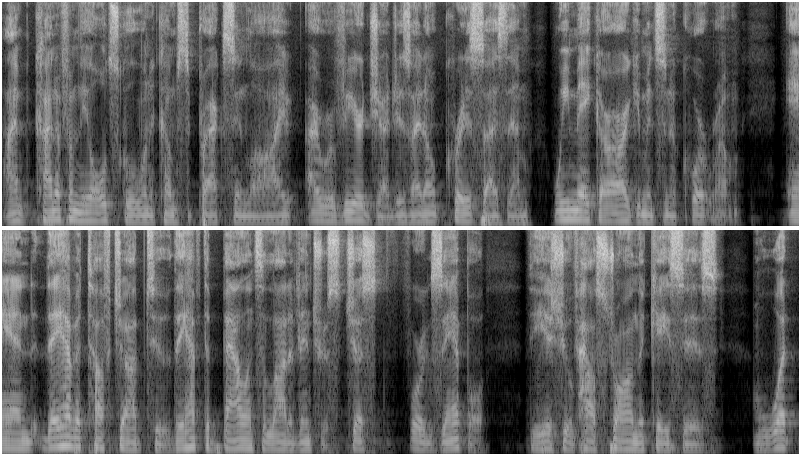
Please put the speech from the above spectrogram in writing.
I'm kind of from the old school when it comes to practicing law. I, I revere judges. I don't criticize them. We make our arguments in a courtroom. And they have a tough job too. They have to balance a lot of interests. Just for example, the issue of how strong the case is, what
